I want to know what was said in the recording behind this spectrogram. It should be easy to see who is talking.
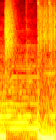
Speaker 1: Música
